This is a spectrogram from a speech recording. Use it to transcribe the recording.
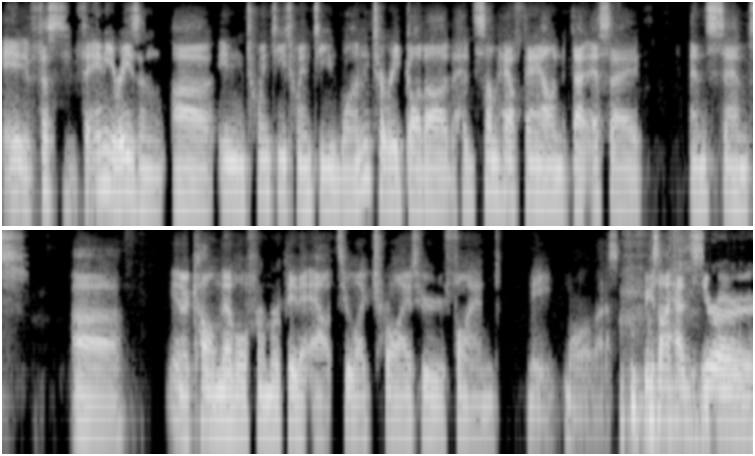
eh, for, for any reason, uh, in 2021, Tariq Goddard had somehow found that essay and sent, uh, you know, Carl Neville from Repeater out to like try to find me, more or less, because I had zero,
